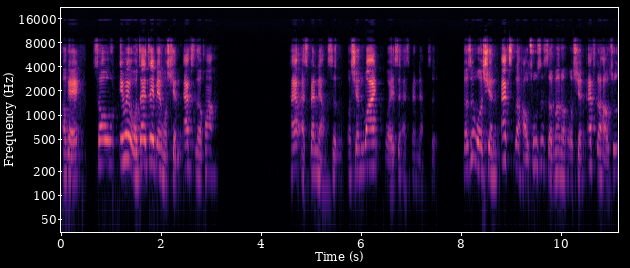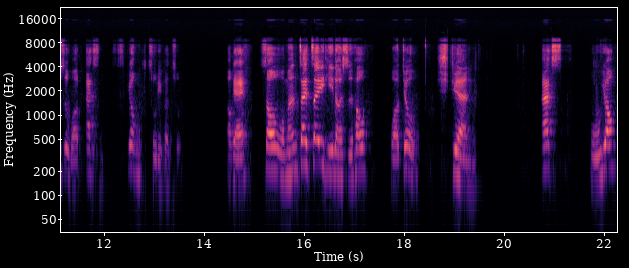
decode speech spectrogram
y，OK，so 因为我在这边我选 x 的话，它要 expand 两次，我选 y 我也是 expand 两次，可是我选 x 的好处是什么呢？我选 x 的好处是我 x 用处理分数，OK，so 我们在这一题的时候，我就选 x 不用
